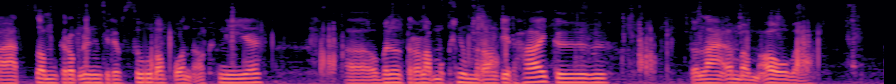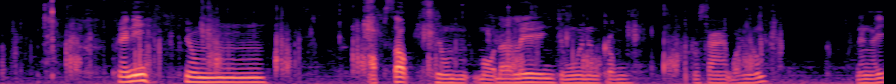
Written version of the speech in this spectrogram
បាទសូមគោរពនឹងជម្រាបសួរបងប្អូនទាំងអស់គ្នាអឺវិលត្រឡប់មកខ្ញុំម្ដងទៀតហើយគឺដុល្លារ MMO បាទថ្ងៃនេះខ្ញុំអបសុកខ្ញុំមកដើរលេងជាមួយនឹងក្រុមគ្រួសាររបស់ខ្ញុំហ្នឹងហើយ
